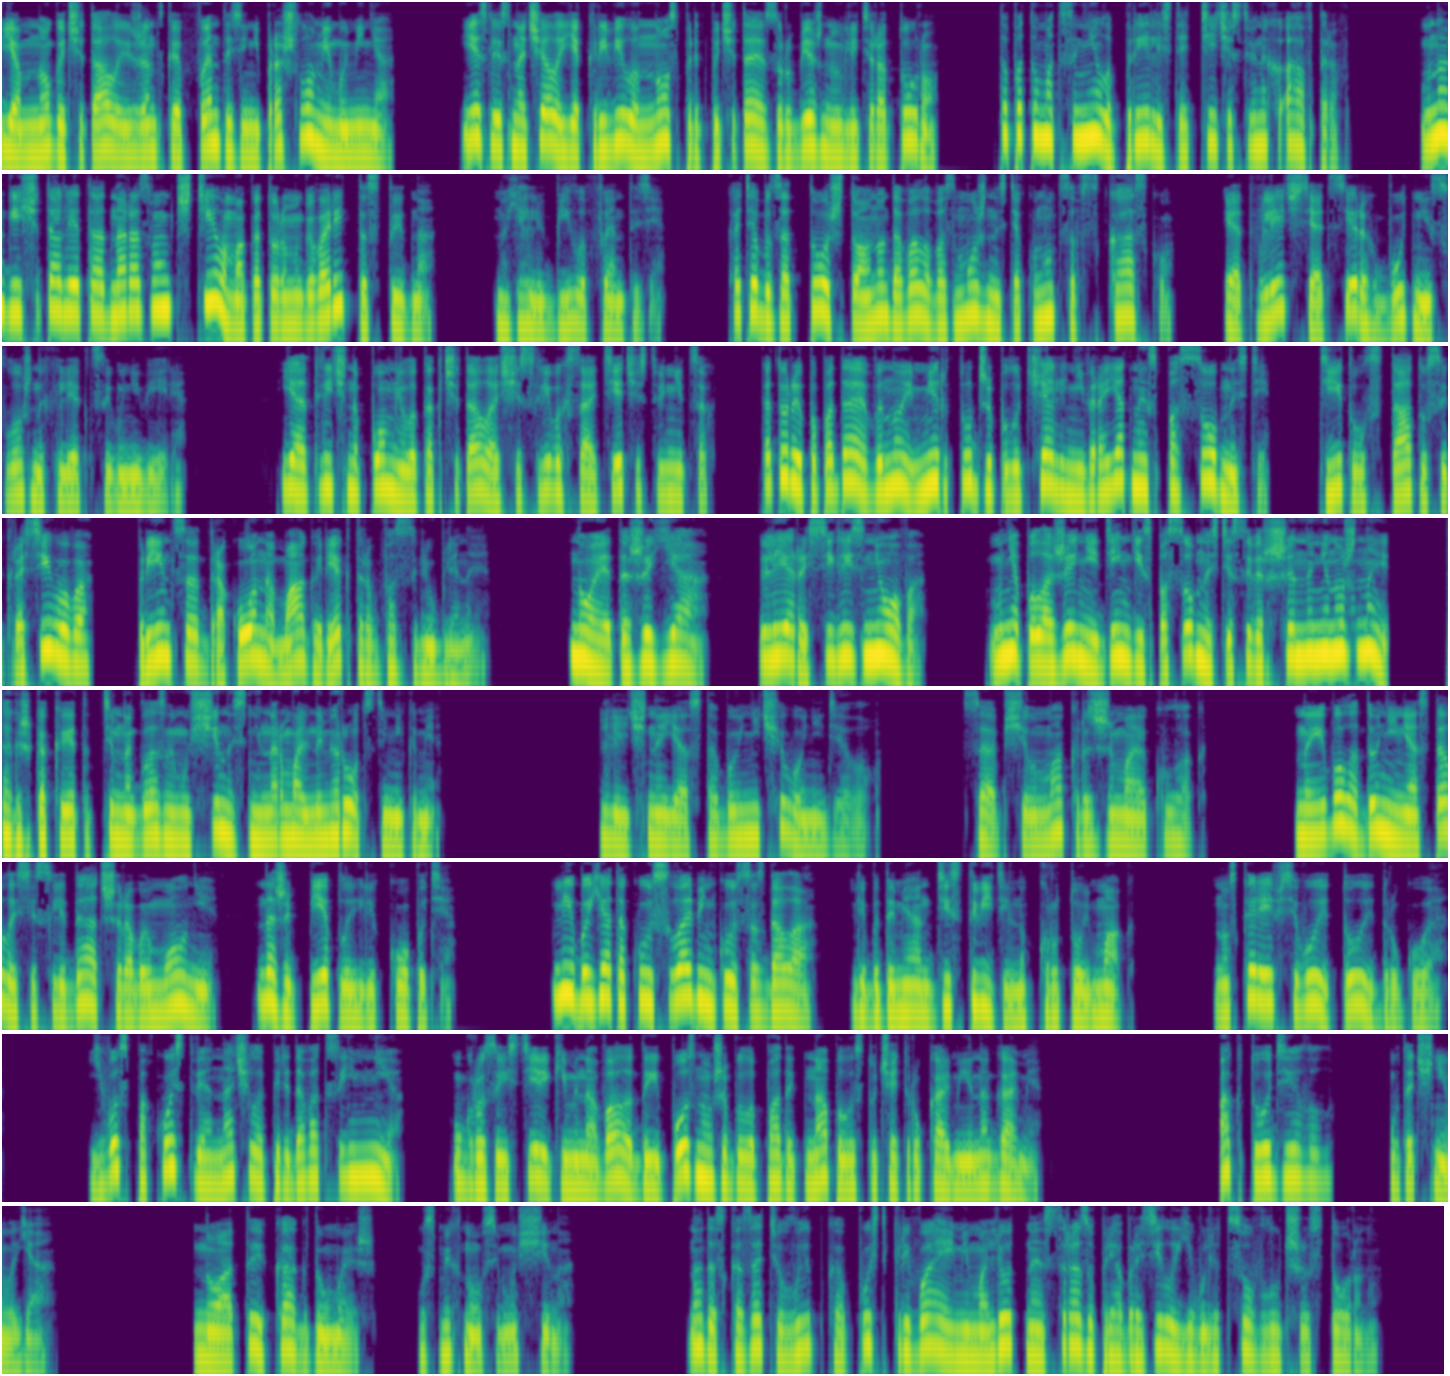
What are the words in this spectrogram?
Я много читала, и женское фэнтези не прошло мимо меня. Если сначала я кривила нос, предпочитая зарубежную литературу, то потом оценила прелесть отечественных авторов. Многие считали это одноразовым чтивом, о котором и говорить-то стыдно. Но я любила фэнтези. Хотя бы за то, что оно давало возможность окунуться в сказку и отвлечься от серых будней и сложных лекций в универе. Я отлично помнила, как читала о счастливых соотечественницах, которые, попадая в иной мир, тут же получали невероятные способности, титул, статус и красивого принца, дракона, мага, ректора, возлюбленные. Но это же я, Лера Селезнева. Мне положение, деньги и способности совершенно не нужны, так же, как и этот темноглазый мужчина с ненормальными родственниками. «Лично я с тобой ничего не делал», — сообщил маг, разжимая кулак. На его ладони не осталось и следа от шаровой молнии, даже пепла или копоти. Либо я такую слабенькую создала, либо Дамиан действительно крутой маг. Но, скорее всего, и то, и другое. Его спокойствие начало передаваться и мне. Угроза истерики миновала, да и поздно уже было падать на пол и стучать руками и ногами. «А кто делал?» — уточнила я. «Ну а ты как думаешь?» — усмехнулся мужчина. Надо сказать, улыбка, пусть кривая и мимолетная, сразу преобразила его лицо в лучшую сторону.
